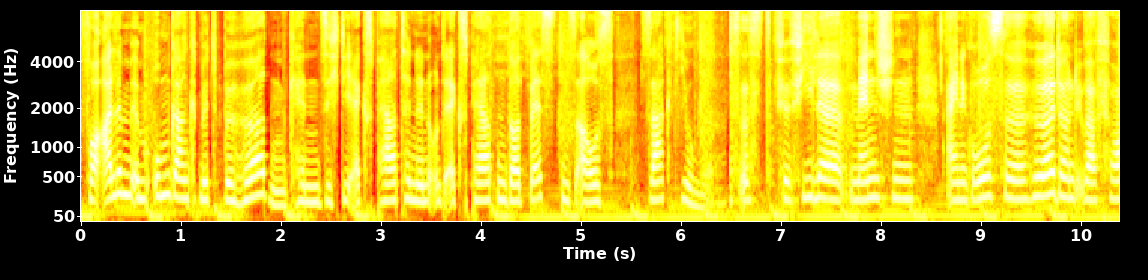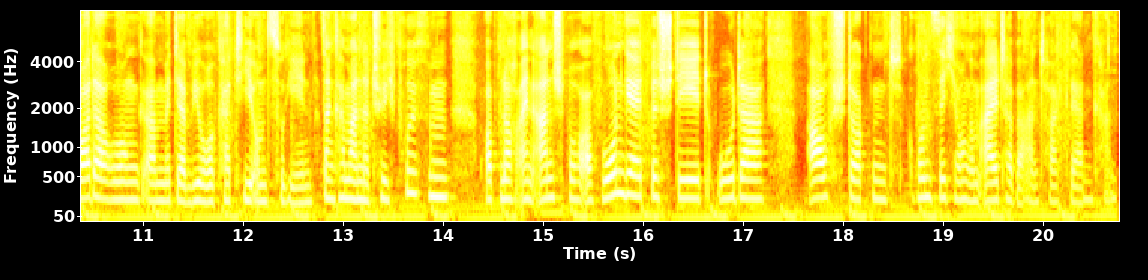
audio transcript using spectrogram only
Vor allem im Umgang mit Behörden kennen sich die Expertinnen und Experten dort bestens aus, sagt Junge. Es ist für viele Menschen eine große Hürde und Überforderung, äh, mit der Bürokratie umzugehen. Dann kann man natürlich prüfen, ob noch ein Anspruch auf Wohngeld besteht oder aufstockend Grundsicherung im Alter beantragt werden kann.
